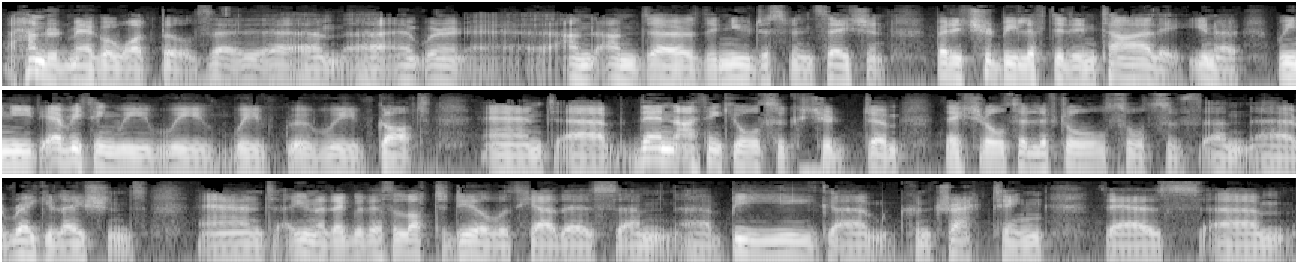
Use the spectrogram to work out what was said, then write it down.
100 megawatt builds uh, um, uh, uh, under the new dispensation, but it should be lifted entirely. You know, we need everything we we we've we've got, and uh, then I think you also should um, they should also lift all sorts of um, uh, regulations, and you know there's a lot to deal with here. There's um, uh, BE um, contracting. There's um,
